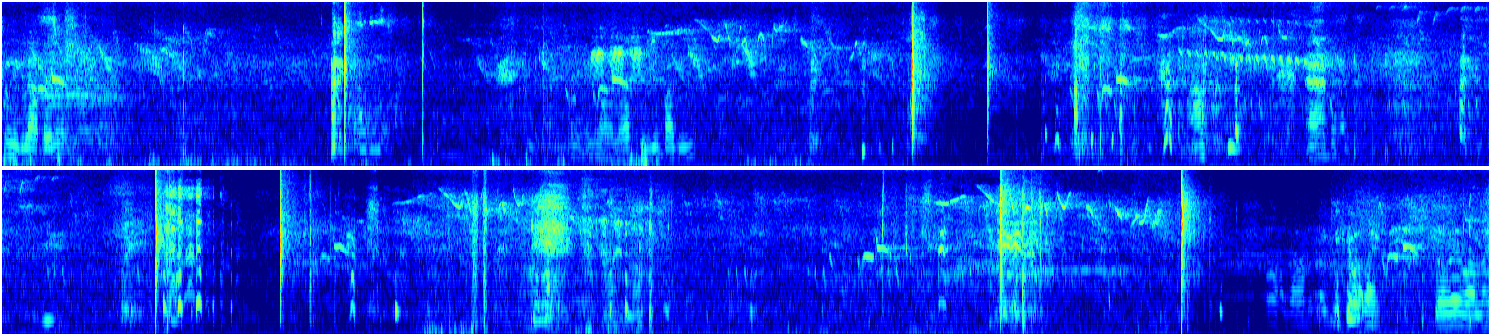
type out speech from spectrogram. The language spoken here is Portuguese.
không niकला tới. Nó nó 干嘛来？稍微玩来。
